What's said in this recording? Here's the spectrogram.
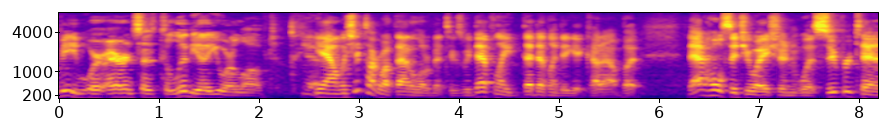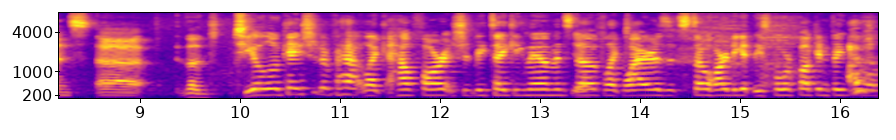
the RV where Aaron says to Lydia, "You are loved." yeah, and we should talk about that a little bit too, because we definitely that definitely did get cut out. But that whole situation was super tense. Uh, the geolocation of how like how far it should be taking them and stuff. Like, why is it so hard to get these four fucking people I,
